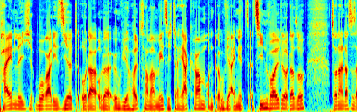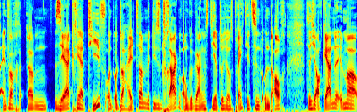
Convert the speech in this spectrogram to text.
peinlich moralisiert oder, oder irgendwie Holzhammermäßig daherkam und irgendwie einen jetzt erziehen wollte oder so, sondern dass es einfach ähm, sehr kreativ und unterhaltsam mit diesen Fragen umgegangen ist, die ja durchaus berechtigt sind und auch sich auch gerne immer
